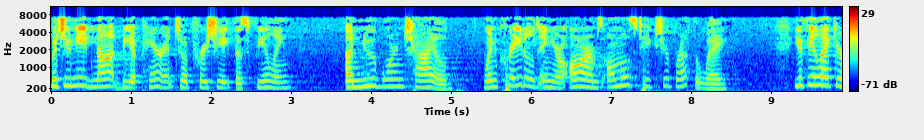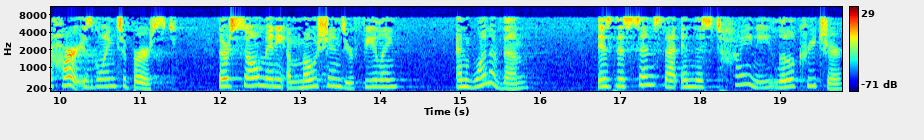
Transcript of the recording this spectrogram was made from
But you need not be a parent to appreciate this feeling. A newborn child, when cradled in your arms, almost takes your breath away. You feel like your heart is going to burst. There are so many emotions you're feeling, and one of them is this sense that in this tiny little creature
